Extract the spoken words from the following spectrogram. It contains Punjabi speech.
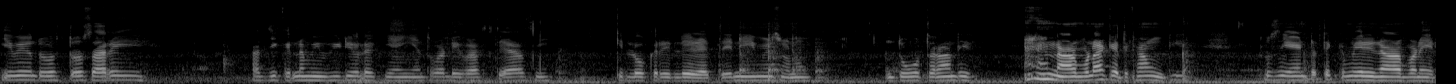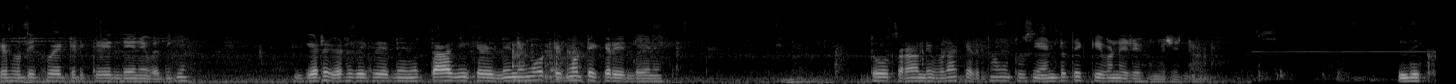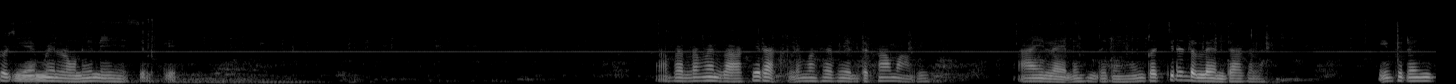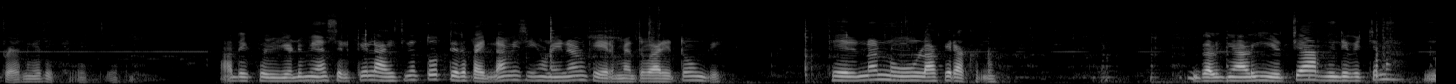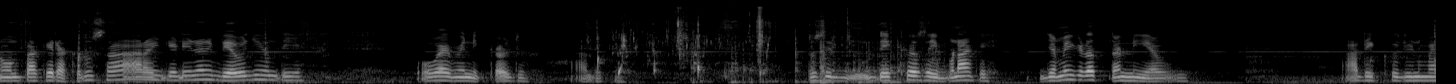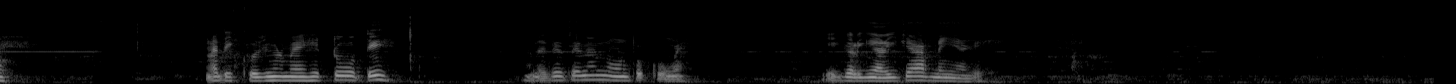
ਕਿਵੇਂ ਦੋਸਤੋ ਸਾਰੇ ਅੱਜ ਇੱਕ ਨਵੀਂ ਵੀਡੀਓ ਲੈ ਕੇ ਆਈ ਹਾਂ ਤੁਹਾਡੇ ਵਾਸਤੇ। ਆ ਸੀ ਕਿਲੋ ਕਰੇਲੇ ਰਹਤੇ ਨੇ। ਮੈਂ ਸੁਣੋ ਦੋ ਤਰ੍ਹਾਂ ਦੇ ਨਾਲ ਬਣਾ ਕੇ ਦਿਖਾਉਂਗੀ। ਤੁਸੀਂ ਐਂਡ ਤੱਕ ਮੇਰੇ ਨਾਲ ਬਣੇ ਰਹੋ। ਦੇਖੋ ਐਡੇ ਕਰੇਲੇ ਨੇ, ਵਧੀਆ। ਗਿੱਠ ਗਿੱਠ ਦੇ ਕਰੇਲੇ ਨੇ, ਤਾਜ਼ੇ ਕਰੇਲੇ ਨੇ ਮੋਟੇ ਮੋਟੇ ਕਰੇਲੇ ਨੇ। ਦੋ ਤਰ੍ਹਾਂ ਦੇ ਬਣਾ ਕੇ ਦਿਖਾਉਂ। ਤੁਸੀਂ ਐਂਡ ਤੱਕ ਹੀ ਬਣੇ ਰਹੋ ਮੇਰੇ ਨਾਲ। ਦੇਖੋ ਜੀ, ਐਵੇਂ ਲਾਉਣੇ ਨੇ ਇਹ ਸਿਲਕੇ। ਆ ਪਹਿਲਾਂ ਮੈਂ ਲਾ ਕੇ ਰੱਖ ਲਿਆ ਮੈਂ ਕਿਹਾ ਫਿਰ ਦਿਖਾਵਾਂਗੇ। ਆਏ ਲੈਣੇ ਹੁੰਦੇ ਨੇ, ਹੁਣ ਤਾਂ ਚਿਰੜ ਲੈਂਦਾ ਅਗਲਾ। ਇਹ ਫਿਰ ਅਸੀਂ ਪੈਣਗੇ ਦੇਖੋ ਵਿੱਚ ਆ ਦੇਖੋ ਜੀ, ਜਿਹੜੇ ਮੈਂ ਸਿਲਕੇ ਲਾਏ ਸੀ ਨਾ, ਧੋਤੇ ਤਾਂ ਪਹਿਲਾਂ ਵੀ ਸੀ, ਹੁਣ ਇਹਨਾਂ ਨੂੰ ਫੇਰ ਮੈਂ ਦੁਬਾਰੇ ਧੋਉਂਗੀ ਫਿਰ ਇਹਨਾਂ ਨੂੰ ਨੂਣ ਲਾ ਕੇ ਰੱਖ ਦੂੰ ਗਲੀਆਂ ਵਾਲੀ ਝਾਰਨੀ ਦੇ ਵਿੱਚ ਨਾ। ਨੂਣ ਪਾ ਕੇ ਰੱਖ ਦੂੰ ਸਾਰਾ ਹੀ ਜਿਹੜੀ ਇਹਨਾਂ ਦੀ ਬਿਓ ਜੀ ਹੁੰਦੀ ਹੈ ਉਹ ਐਵੇਂ ਨਿਕਲ ਜੂ ਆ ਦੇਖੋ। ਤੁਸੀਂ ਦੇਖੋ ਸਹੀ ਬਣਾ ਕੇ, ਜਮੇ ਕਿਹੜਾ ਤਣ ਨਹੀਂ ਆਊਗੀ। ਆ ਦੇਖੋ ਜੀ ਹੁਣ ਮੈਂ ਆ ਦੇਖੋ ਜੀ ਹੁਣ ਮੈਂ ਇਹ ਧੋਤੇ। ਹੁਣ ਇਹਦੇ ਤੇ ਨਾ ਨੂਣ ਭੁੱਕੂ ਮੈਂ। ਇਹ ਗਲੀਆਂ ਵਾਲੀ ਝਾਰ ਨਹੀਂ ਆਗੇ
